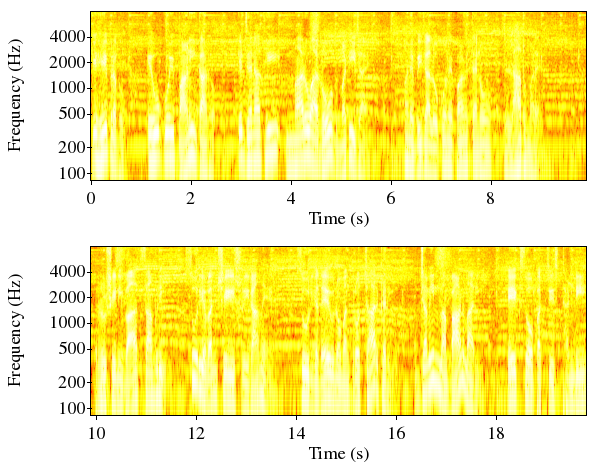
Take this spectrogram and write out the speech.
કે, હે પ્રભુ, એવું કોઈ પાણી કાઢો કે જેનાથી મારો આ રોગ મટી જાય અને બીજા લોકોને પણ તેનો લાભ મળે. ઋષિની વાત સાંભળી સૂર્યવંશી શ્રી રામે સૂર્યદેવનો મંત્રોચ્ચાર કરી, જમીનમાં બાણ મારી, એકસો પચીસ ઠંડી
